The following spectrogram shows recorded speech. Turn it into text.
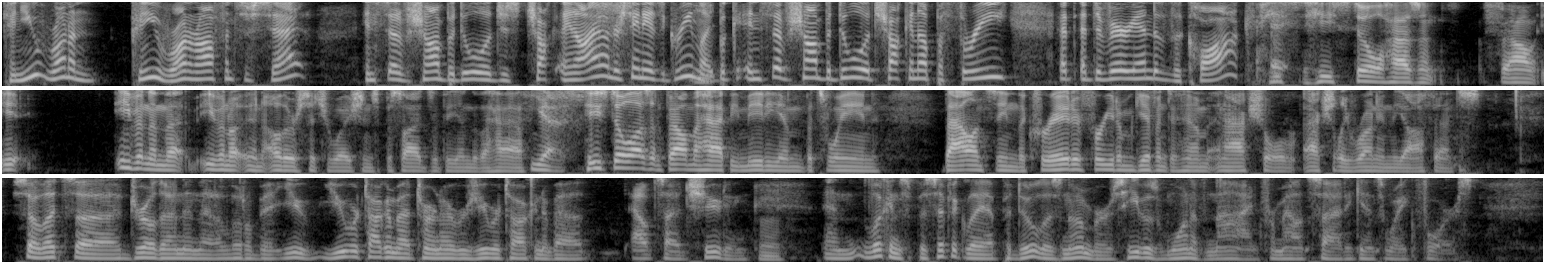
can you run an can you run an offensive set? Instead of Sean Pedulla just chuck, and I understand he has a green light, but instead of Sean Pedulla chucking up a three at, at the very end of the clock, he's, he still hasn't found it, even in that even in other situations besides at the end of the half. Yes. he still hasn't found the happy medium between balancing the creative freedom given to him and actual actually running the offense. So let's uh, drill down in that a little bit. You you were talking about turnovers. You were talking about outside shooting, and looking specifically at Pedulla's numbers, he was one of nine from outside against Wake Forest.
